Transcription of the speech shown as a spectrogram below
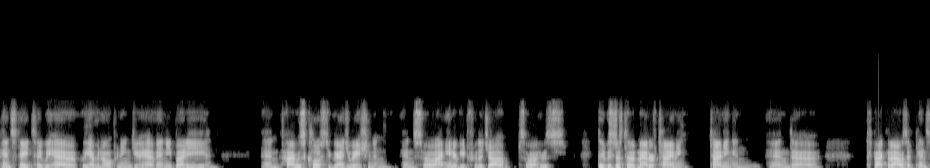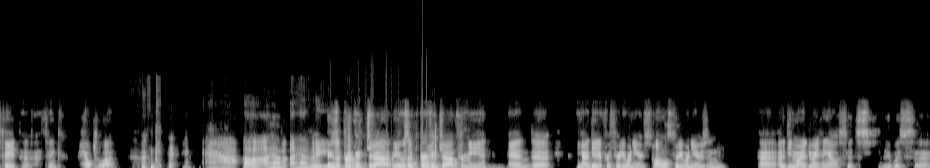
Penn State and said, "We have we have an opening. Do you have anybody?" and and I was close to graduation, and and so I interviewed for the job. So it was it was just a matter of timing, timing, and and uh, the fact that I was at Penn State, uh, I think, helped a lot. Okay. Oh, I have, I have a. It was a perfect job. It was a perfect job for me, and and uh, you know, I did it for 31 years, almost 31 years, and uh, I didn't want to do anything else. It's it was uh,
